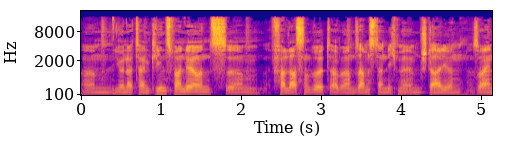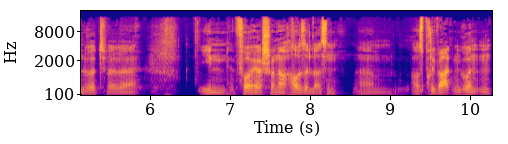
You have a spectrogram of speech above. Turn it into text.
ähm, Jonathan Klinsmann, der uns ähm, verlassen wird, aber am Samstag nicht mehr im Stadion sein wird, weil wir ihn vorher schon nach Hause lassen, ähm, aus privaten Gründen.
